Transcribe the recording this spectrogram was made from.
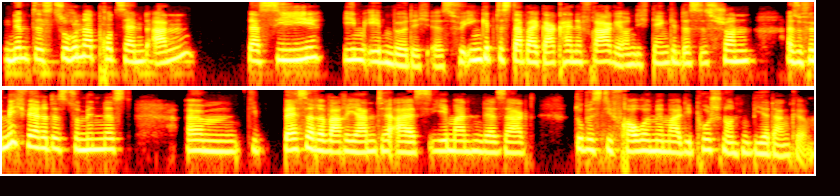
nimmt es zu 100 Prozent an dass sie ihm ebenbürtig ist. Für ihn gibt es dabei gar keine Frage. Und ich denke, das ist schon, also für mich wäre das zumindest ähm, die bessere Variante als jemanden, der sagt, du bist die Frau, hol mir mal die Puschen und ein Bier, danke.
